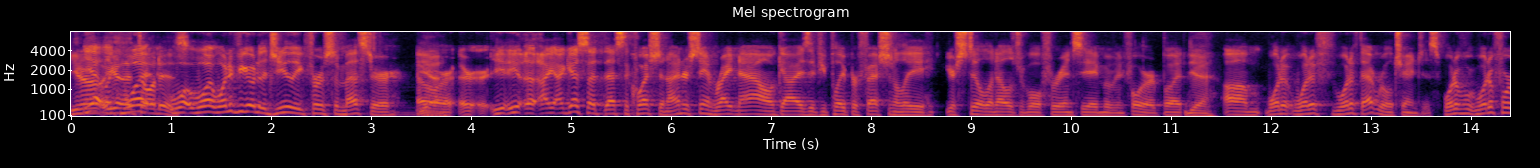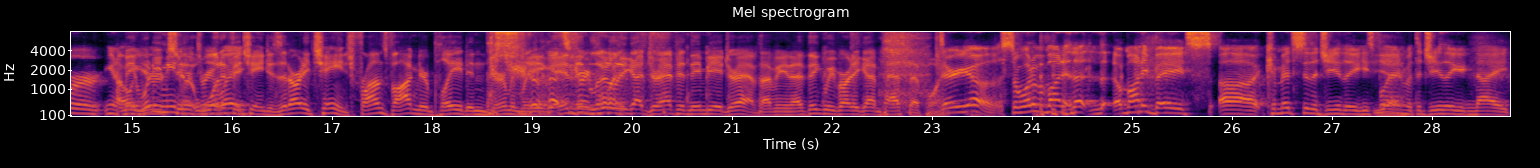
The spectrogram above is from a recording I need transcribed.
You know, Yeah, like that's what, all it is. what, what? What if you go to the G League for a semester? Yeah. Or, or, you- I, I guess that, that's the question. I understand right now, guys, if you play professionally, you're still ineligible for NCAA moving forward. But Yeah. um, what if what if what if that rule changes? What if what if we're you know? I mean, what do you mean? year, two or three What if it changes? It already changed. Franz Wagner played in German true. league and then literally point. got drafted in the NBA draft. I mean, I think we've already gotten past that point. There you go. So what if Emoni, that, Emoni Bates uh, commits to the G League? He's playing Yeah. with the G League Ignite,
